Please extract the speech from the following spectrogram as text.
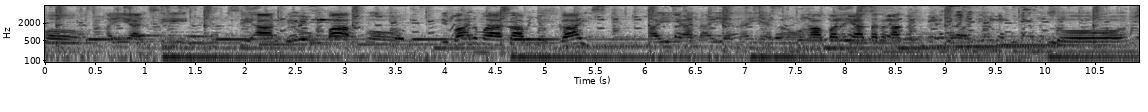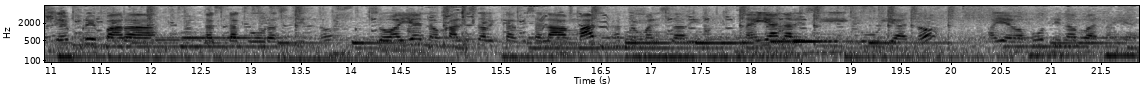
Oh, ayan. Si si ate o pap. Oh, di ba? Ano masasabi nyo guys? Ayan, ayan, ayan. Oh, haba na yata ng ating video. So, syempre para dagdag oras din, no? So, ayan, no, kalis na rin kami. Salamat at umalis na rin. Nahiya na rin si Kuya, no? Ayan, mabuti naman. Ayan.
